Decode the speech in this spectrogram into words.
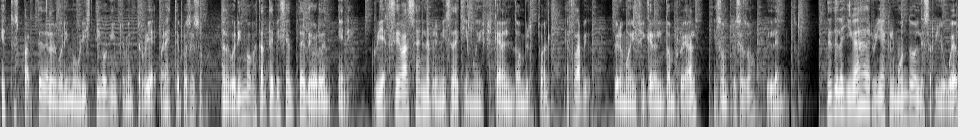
Esto es parte del algoritmo heurístico que implementa React para este proceso, algoritmo bastante eficiente de orden n. React se basa en la premisa de que modificar el DOM virtual es rápido, pero modificar el DOM real es un proceso lento. Desde la llegada de React al mundo del desarrollo web,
